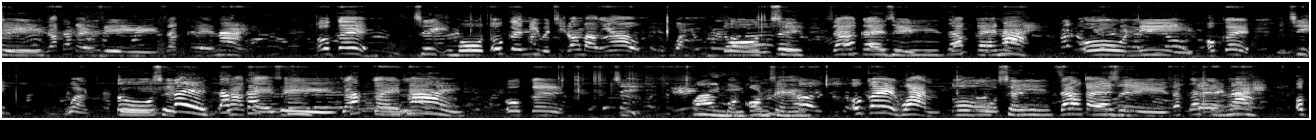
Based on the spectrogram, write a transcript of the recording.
Xì rắc cái gì rắc cái này. Ok Chị một ok nhìn với chị đang bảo nhau. Two three rắc cái gì rắc cái này. Ô ni Ok Chị One two three rắc cái gì rắc cái này. Ok Chị nhìn bọn con xem. Ok one two three rắc cái gì rắc cái này Ok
